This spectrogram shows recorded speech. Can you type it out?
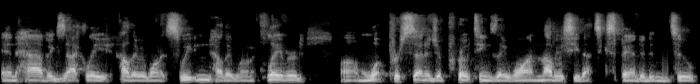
and have exactly how they want it sweetened, how they want it flavored, um, what percentage of proteins they want. And obviously that's expanded into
